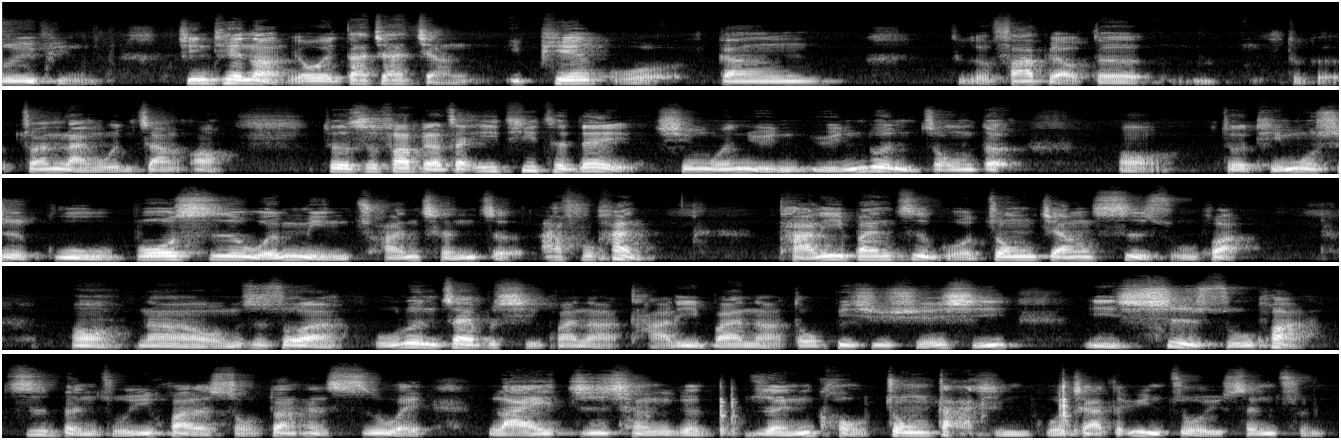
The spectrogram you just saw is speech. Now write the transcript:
苏玉平。今天呢，要为大家讲一篇我刚这个发表的这个专栏文章哦。这个是发表在《ET Today》新闻云云论中的哦。这个题目是“古波斯文明传承者阿富汗塔利班治国终将世俗化”。哦，那我们是说啊，无论再不喜欢啊，塔利班啊，都必须学习。以世俗化、资本主义化的手段和思维来支撑一个人口中大型国家的运作与生存。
